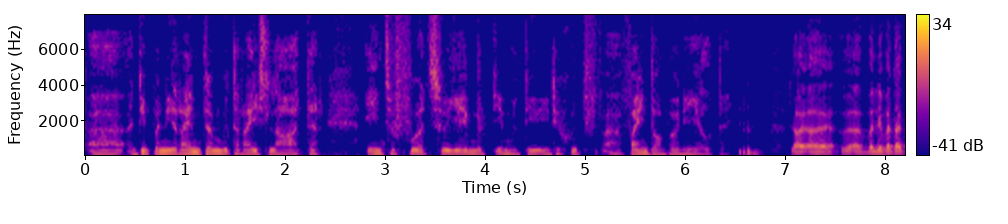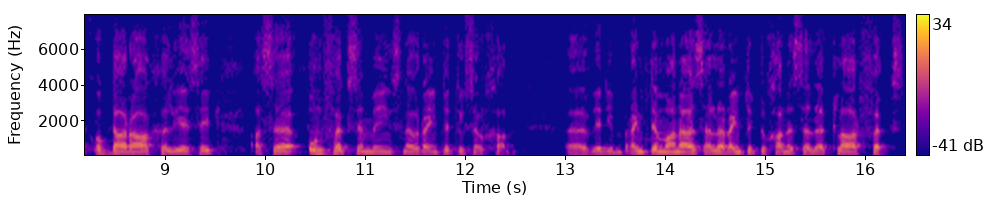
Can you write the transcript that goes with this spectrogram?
uh, diep in die ruimte moet reis later ensovoorts. So jy moet jy moet hierdie goed fyn dop hou die hele tyd. Hmm. Ja, uh, wil jy wat ek ook daar raak gelees het as 'n onfikse mens nou ruimte toe sou gaan uh weet die ruimtemanne as hulle ruimte toe gaan is hulle klaar fiks.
